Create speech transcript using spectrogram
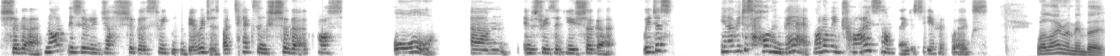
sugar, not necessarily just sugar sweetened beverages, but taxing sugar across all um, industries that use sugar. We're just you know we're just holding back. Why don't we try something to see if it works? Well, I remember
